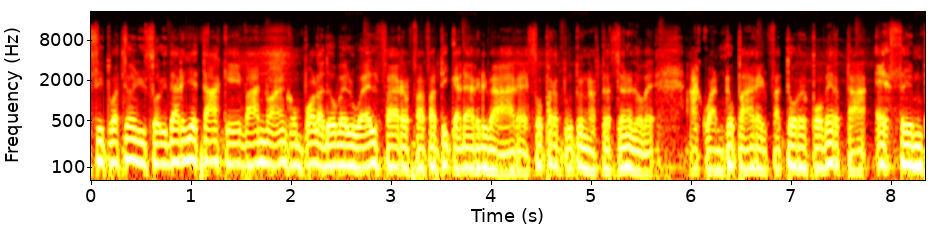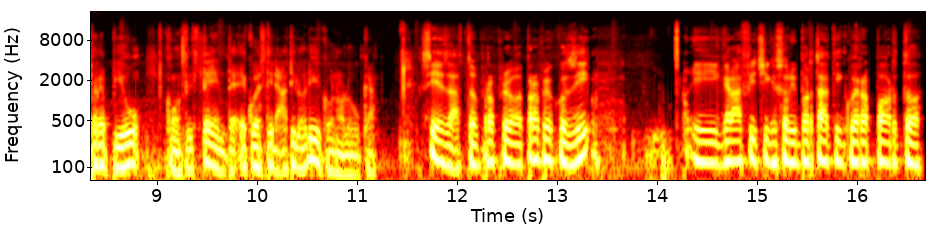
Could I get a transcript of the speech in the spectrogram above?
situazioni di solidarietà che vanno anche un po' laddove il welfare fa fatica ad arrivare, soprattutto in una situazione dove a quanto pare il fattore povertà è sempre più consistente e questi dati lo dicono Luca. Sì, esatto, proprio, proprio così i grafici che sono riportati in quel rapporto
